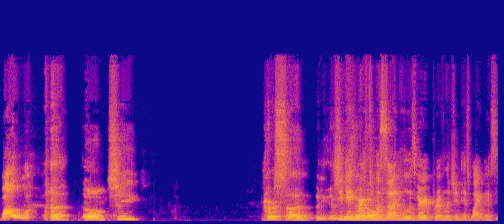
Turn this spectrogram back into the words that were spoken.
whoa, whoa. Um, she, her son. Let me, let me She gave birth to a son who is very privileged in his whiteness.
